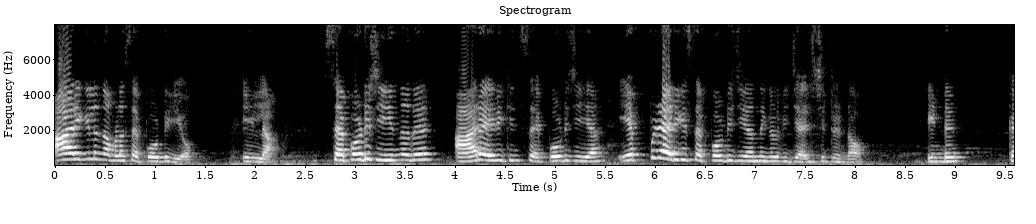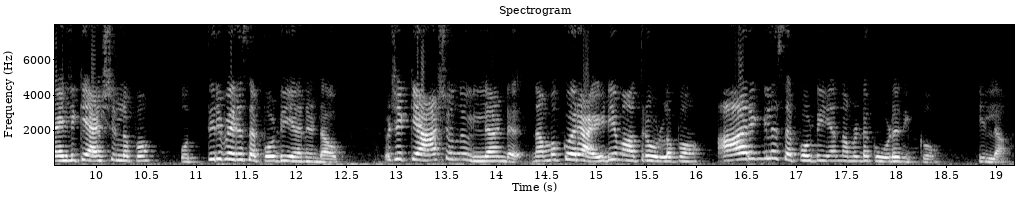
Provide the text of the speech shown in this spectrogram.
ആരെങ്കിലും നമ്മളെ സപ്പോർട്ട് ചെയ്യോ? ഇല്ല. സപ്പോർട്ട് ചെയ്യുന്നത് ആരായിരിക്കും സപ്പോർട്ട് ചെയ്യാ? എപ്പോഴായിരിക്കും സപ്പോർട്ട് ചെയ്യാൻ നിങ്ങൾ വിചാരിച്ചിട്ടുണ്ടോ? ഉണ്ട് കയ്യിൽ ക്യാഷ് ഉള്ളപ്പോൾ ഒത്തിരി പേര് സപ്പോർട്ട് ചെയ്യാനുണ്ടാവും. പക്ഷെ ക്യാഷ് ഒന്നും ഇല്ലാണ്ട് നമുക്ക് ഒരു ഐഡിയ മാത്രം ഉള്ളപ്പോൾ ആരെങ്കിലും സപ്പോർട്ട് ചെയ്യാൻ നമ്മളുടെ കൂടെ നിൽക്കോ. ഇല്ല.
